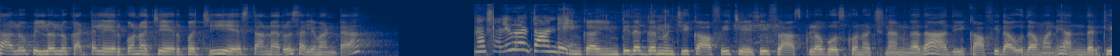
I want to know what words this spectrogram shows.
చాలు పిల్లలు కట్టెలు ఏరుకొని వచ్చి ఏరుకొచ్చి వేస్తున్నారు చలిమంట నాకు చలి పెడతాండి ఇంకా ఇంటి దగ్గర నుంచి కాఫీ చేసి ఫ్లాస్క్లో పోసుకొని వచ్చినాను కదా అది కాఫీ తాగుదామని అందరికీ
